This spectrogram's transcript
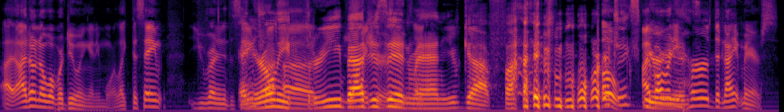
I, I don't know what we're doing anymore. Like the same, you run into the same. and you're only uh, three badges in, like, man. You've got five more Oh, to experience. I've already heard the nightmares.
